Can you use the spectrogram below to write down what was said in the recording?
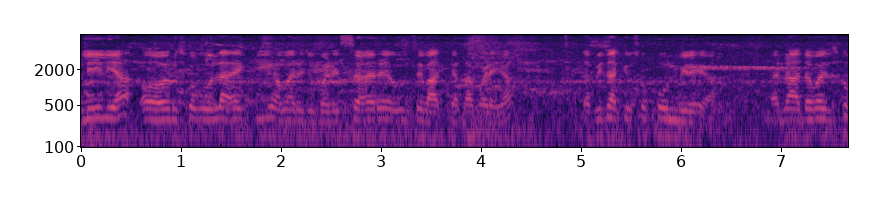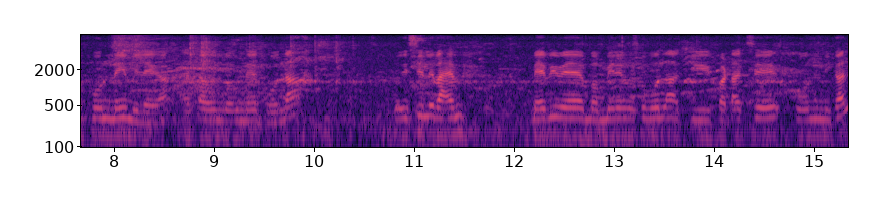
ले लिया और उसको बोला है कि हमारे जो बड़े सर हैं, उनसे बात करना पड़ेगा। तभी जाके उसको फ़ोन मिलेगा। वरना अदरवाइज़ उसको फ़ोन नहीं मिलेगा, ऐसा उन लोगों ने बोला। तो इसीलिए भाई मैं भी मेरे मम्मी ने उसको बोला कि फटाक से फ़ोन निकाल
